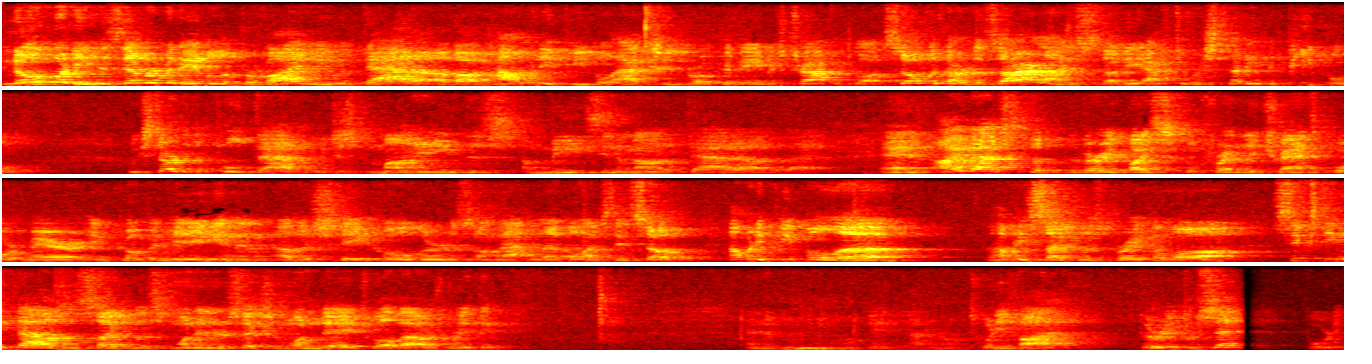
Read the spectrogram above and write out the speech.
Nobody has ever been able to provide me with data about how many people actually broke a Danish traffic law. So with our Desire Line study, after we studied the people, we started to pull data. We just mined this amazing amount of data out of that. And I've asked the, the very bicycle-friendly transport mayor in Copenhagen and other stakeholders on that level, I've said, so, how many people uh, how many cyclists break a law? 16,000 cyclists, one intersection, one day, 12 hours. What do you think? And then, hmm, okay, I don't know, 25, 30%, 40?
